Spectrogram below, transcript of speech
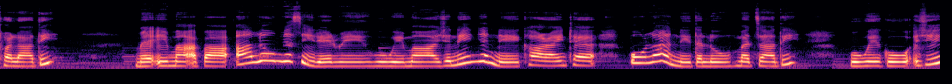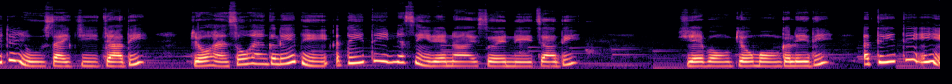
ထွက်လာသည်မဲအေးမအပါအားလုံးမျက်စီထဲတွင်ဝူဝေမှယနေ့ညနေခရိုင်းထက်ပိုလနေသလိုမှတ်ကြသည်ဝူဝေကိုအရေးတယူစိုက်ကြည့်ကြသည်ပြောဟန်ဆိုဟန်ကလေးသည်အတီးတီမျက်စီထဲ၌ဆွဲနေကြသည်ရဲပုံပြုံးပုံကလေးသည်အတီးတီ၏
